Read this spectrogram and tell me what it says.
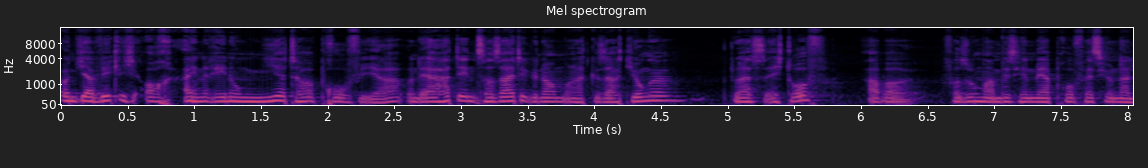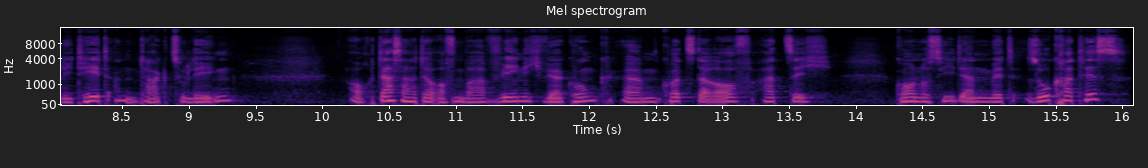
und ja wirklich auch ein renommierter Profi, ja. Und er hat den zur Seite genommen und hat gesagt, Junge, du hast es echt drauf, aber versuch mal ein bisschen mehr Professionalität an den Tag zu legen. Auch das hatte offenbar wenig Wirkung. Ähm, kurz darauf hat sich Gondossi dann mit Sokrates,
